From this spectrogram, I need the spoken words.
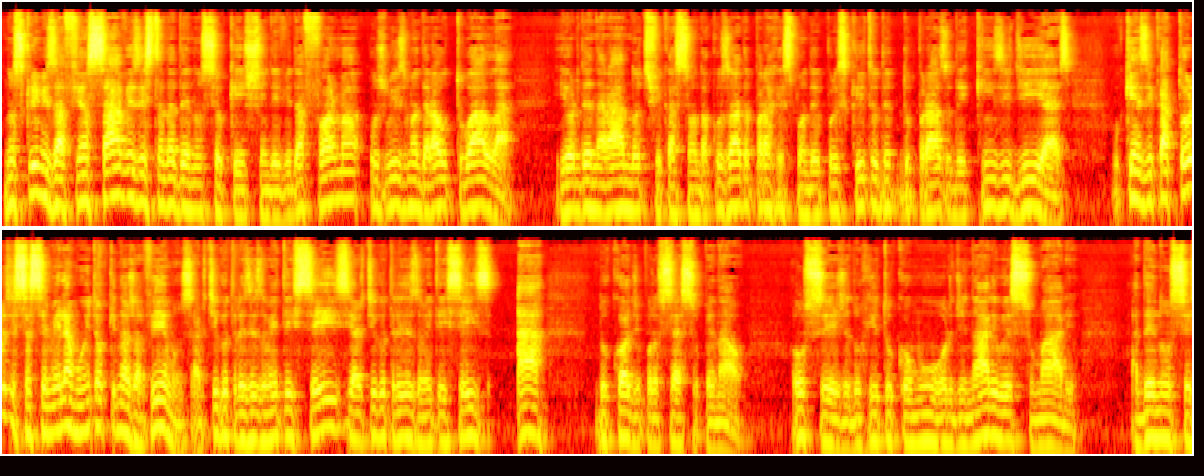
Nos crimes afiançáveis, estando a denúncia ou queixa em devida forma, o juiz mandará autuá-la e ordenará a notificação do acusado para responder por escrito dentro do prazo de 15 dias o 514 se assemelha muito ao que nós já vimos, artigo 396 e artigo 396-A do Código de Processo Penal, ou seja, do rito comum ordinário e sumário. A denúncia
